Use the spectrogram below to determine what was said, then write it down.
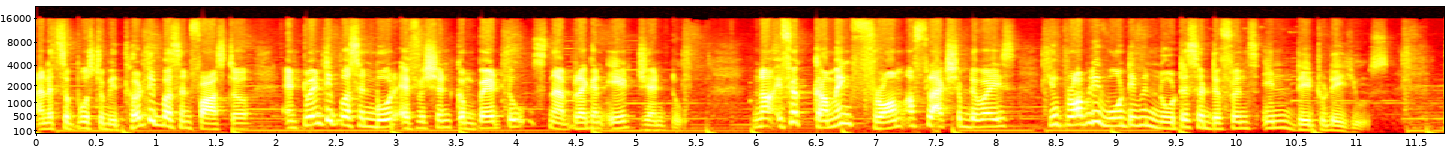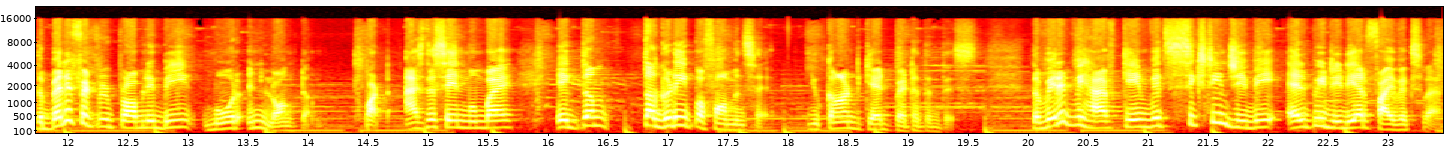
and it's supposed to be 30% faster and 20% more efficient compared to Snapdragon 8 Gen 2. Now, if you're coming from a flagship device, you probably won't even notice a difference in day-to-day -day use. The benefit will probably be more in long term. But as they say in Mumbai, ekdam tagdi performance hai. You can't get better than this. The variant we have came with 16GB LPDDR5X RAM.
